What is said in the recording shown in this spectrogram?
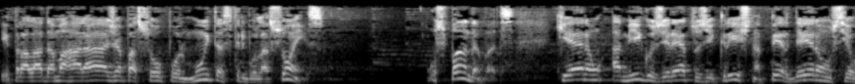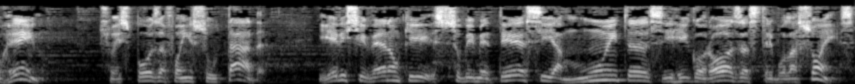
e para lá da Maharaja passou por muitas tribulações. Os Pandavas, que eram amigos diretos de Krishna, perderam o seu reino sua esposa foi insultada e eles tiveram que submeter-se a muitas e rigorosas tribulações.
